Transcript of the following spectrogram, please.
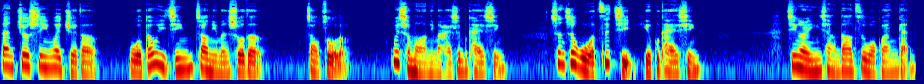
但就是因为觉得我都已经照你们说的照做了，为什么你们还是不开心？甚至我自己也不开心，进而影响到自我观感。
